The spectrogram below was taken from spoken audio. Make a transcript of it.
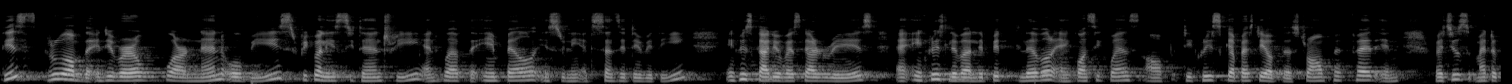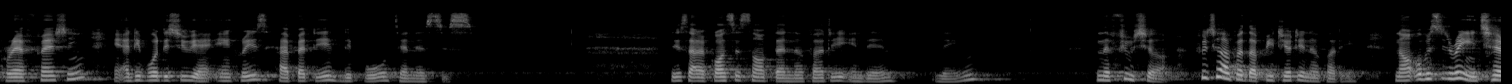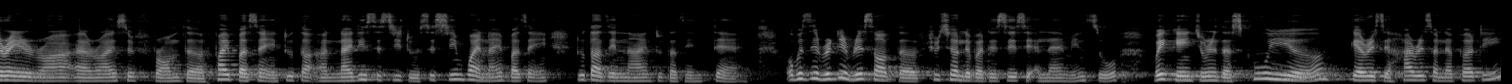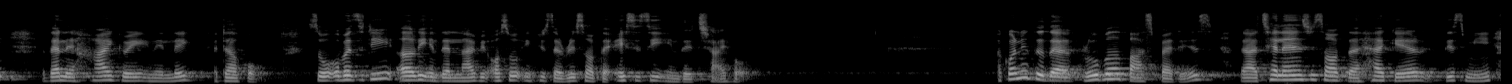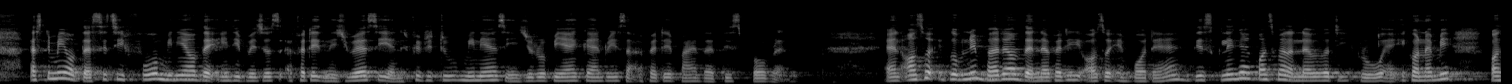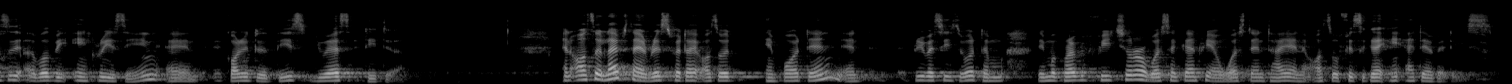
This group of the individuals who are non-obese, frequently sedentary, and who have the impaired insulin sensitivity, increased cardiovascular risk, and increased liver lipid level and consequence of decreased capacity of the strong fat and reduced mitochondrial function in adipose tissue and increased hepatic lipogenesis. These are causes of the nephropathy in the link in the future, future of the pediatric nephropathy. Now, obesity rate in children rises from the 5% in 1960 uh, to 16.9% in 2009-2010. Obesity really risk of the future liver disease is alarming, so weight gain during the school year carries a high risk of nephropathy, then a high grade in late adulthood. So obesity early in their life will also increase the risk of the HCC in their childhood. According to the global perspective, the challenges of the healthcare, this means estimate of the 64 million of the individuals affected in the USA and 52 million in European countries are affected by the, this problem. And also economic burden of the nephropathy also important. This clinical consequence of nephropathy grow and economic consequence will be increasing and according to this US data. And also lifestyle risk factor also important and previously what the demographic feature of Western country and Western diet and also physical inactivities.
